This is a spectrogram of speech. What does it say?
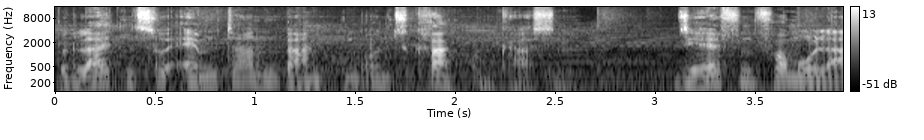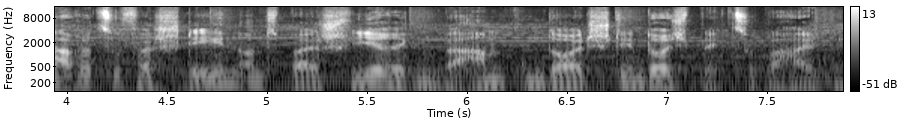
begleiten zu Ämtern, Banken und Krankenkassen. Sie helfen Formulare zu verstehen und bei schwierigen Beamtendeutsch den Durchblick zu behalten.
